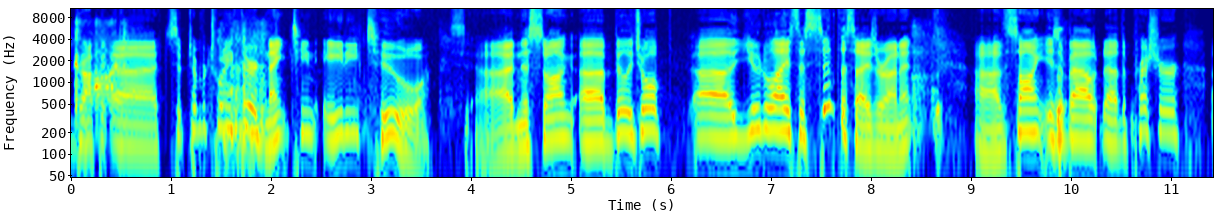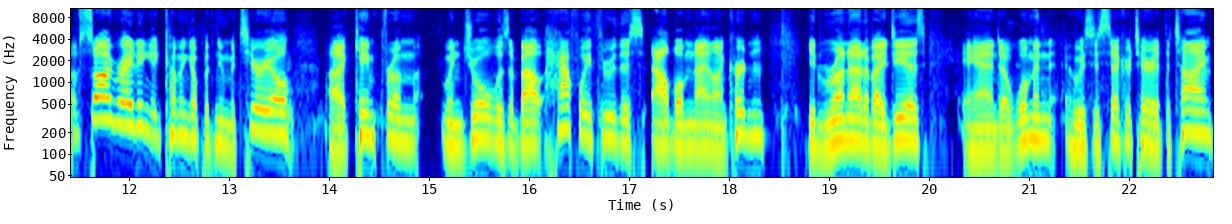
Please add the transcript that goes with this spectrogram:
dropping uh, September 23rd, 1982. Uh, and this song, uh, Billy Joel uh, utilized a synthesizer on it. Uh, the song is about uh, the pressure of songwriting and coming up with new material. Uh, it came from when Joel was about halfway through this album, Nylon Curtain. He'd run out of ideas, and a woman who was his secretary at the time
